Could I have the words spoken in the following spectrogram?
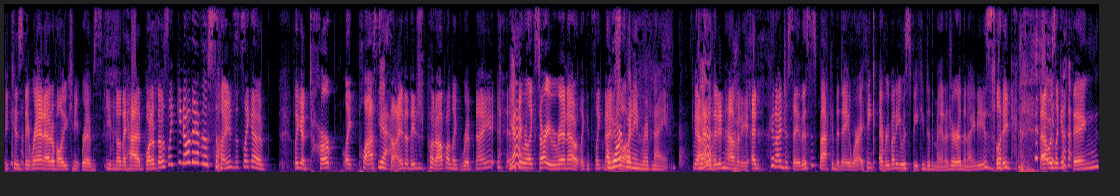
because they ran out of all you can eat ribs, even though they had one of those like you know they have those signs. It's like a like a tarp like plastic Yeah. sign that they just put up on like rib night. And Yeah. they were like, sorry, we ran out. Like it's like nine award winning rib night. Yeah, Yeah. well, they didn't have any. And can I just say, this is back in the day where I think everybody was speaking to the manager in the 90s. Like, that was like a thing.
